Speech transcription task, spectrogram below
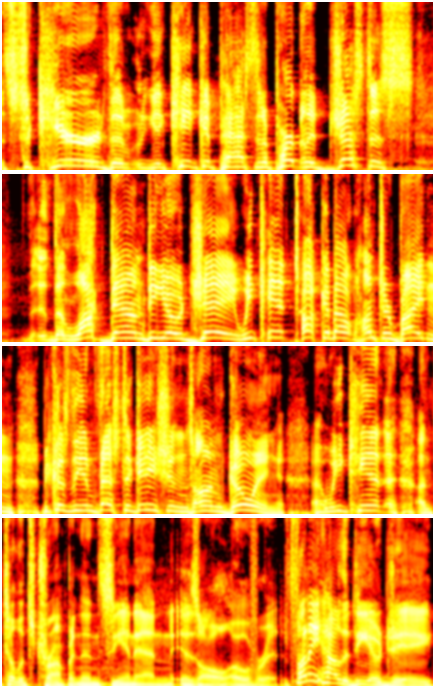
secured. The you can't get past the Department of Justice. The lockdown DOJ. We can't talk about Hunter Biden because the investigation's ongoing. Uh, we can't uh, until it's Trump, and then CNN is all over it. Funny how the DOJ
